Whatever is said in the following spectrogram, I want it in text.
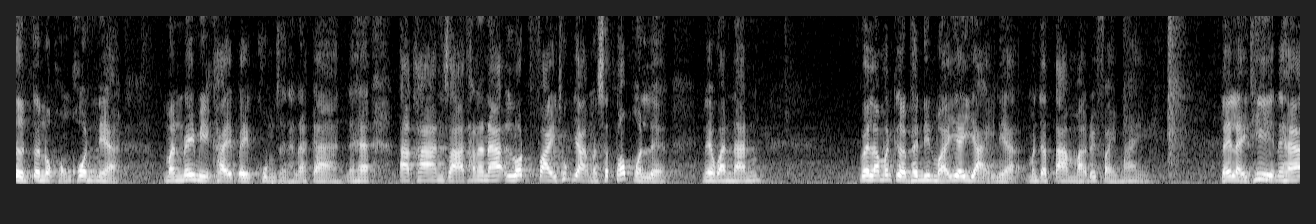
ตื่นตระหนกของคนเนี่ยมันไม่มีใครไปคุมสถานการณ์นะฮะอาคารสาธารณะรถไฟทุกอย่างมันสต็อปหมดเลยในวันนั้น เวลามันเกิดแผ่นดินไหวใหญ่ๆเนี่ยมันจะตามมาด้วยไฟไหม้หลาย ๆ ที่นะฮะ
